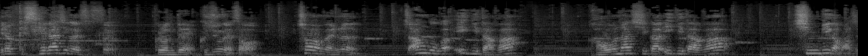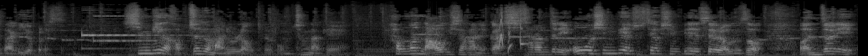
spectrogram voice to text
이렇게 세 가지가 있었어요. 그런데 그 중에서 처음에는 짱구가 이기다가 가오나시가 이기다가 신비가 마지막에 이겨버렸어요. 신비가 갑자기 많이 올라오더라고 엄청나게 한 번 나오기 시작하니까 시- 사람들이 오 신비해 주세요 신비해 주세요 이러면서 완전히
